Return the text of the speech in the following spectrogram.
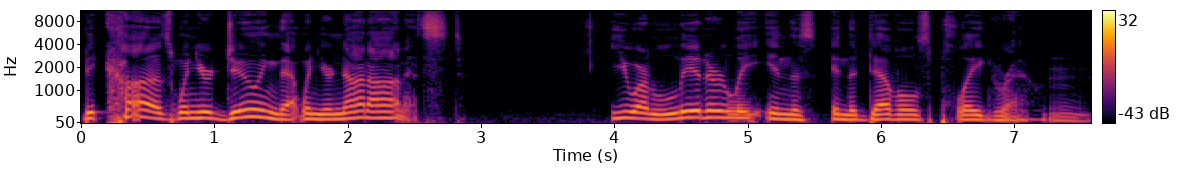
Because when you're doing that, when you're not honest, you are literally in the, in the devil's playground. Mm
